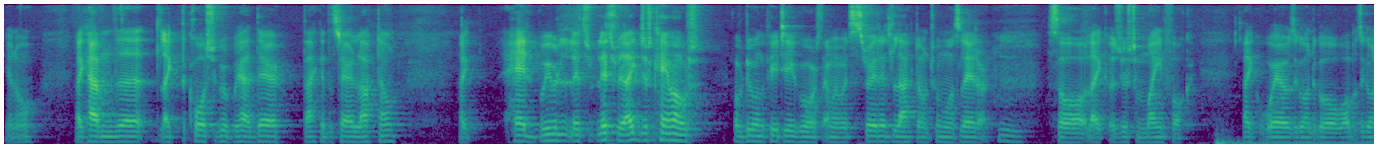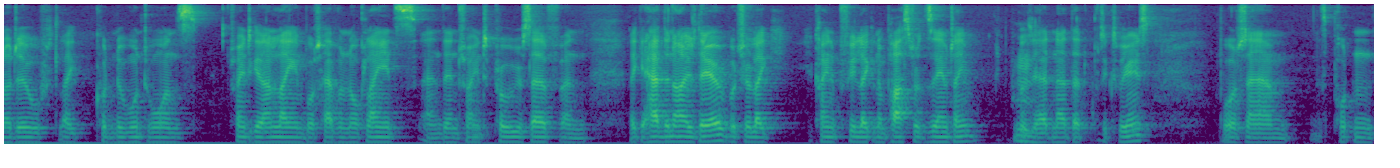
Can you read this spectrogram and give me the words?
You know, like having the like the coaching group we had there back at the start of lockdown. Head, we were lit- literally. I just came out of doing the PT course and we went straight into lockdown two months later. So like it was just a mind fuck. Like where was I going to go? What was I going to do? Like couldn't do one to ones. Trying to get online but having no clients and then trying to prove yourself and like you had the knowledge there but you're like you kind of feel like an imposter at the same time because Mm. you hadn't had that experience. But um, it's putting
